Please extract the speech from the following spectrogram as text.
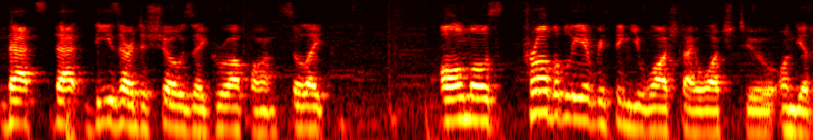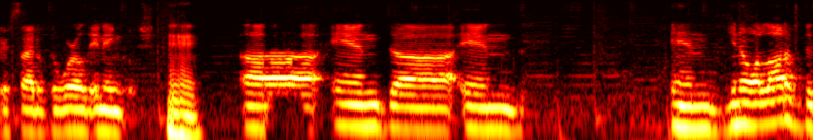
that's that these are the shows i grew up on so like almost probably everything you watched i watched too on the other side of the world in english Mhm. uh, and uh, and and you know a lot of the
